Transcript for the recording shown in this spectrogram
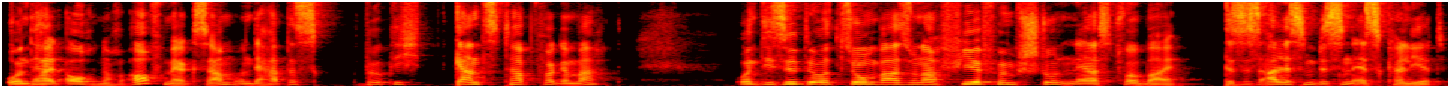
und halt auch noch aufmerksam und er hat das wirklich ganz tapfer gemacht. Und die Situation war so nach vier, fünf Stunden erst vorbei. Das ist alles ein bisschen eskaliert.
